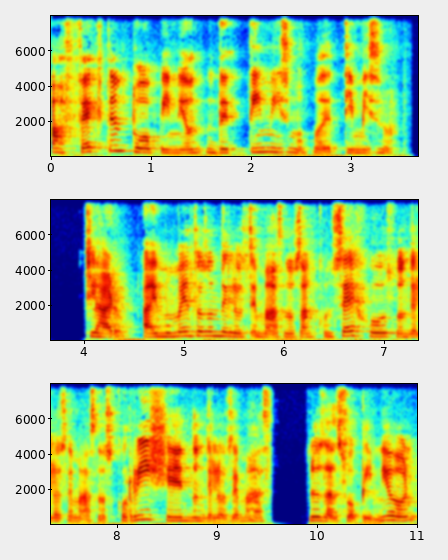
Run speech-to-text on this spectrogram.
afecten tu opinión de ti mismo o de ti misma. Claro, hay momentos donde los demás nos dan consejos, donde los demás nos corrigen, donde los demás nos dan su opinión.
